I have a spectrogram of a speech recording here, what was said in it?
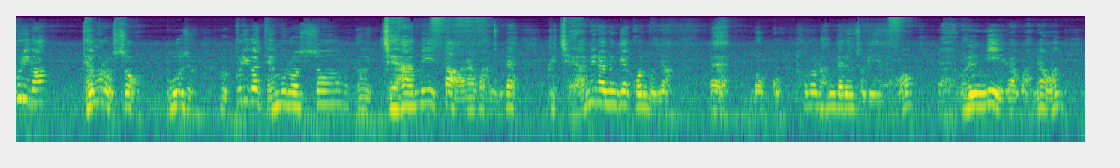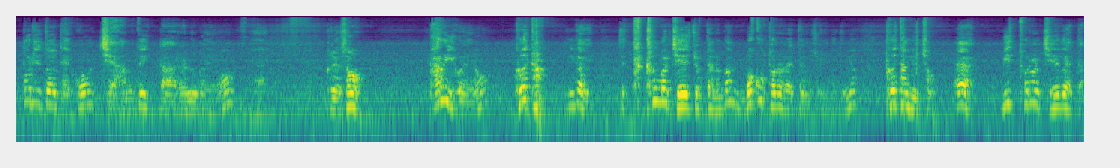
뿌리가 됨으로써 무엇을 어, 뿌리가 됨으로써 어, 제함이 있다라고 하는데 그 제함이라는 게 곧 뭐냐? 예, 먹고 토를 한다는 소리예요. 예, 을미라고 하면 뿌리도 되고 제함도 있다라는 거예요. 예. 그래서 바로 이거예요. 거탁. 이거 탁한 걸 제해줬다는 건 먹고 토를 했다는 소리거든요. 거탁 유청. 예, 미토를 제거했다.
